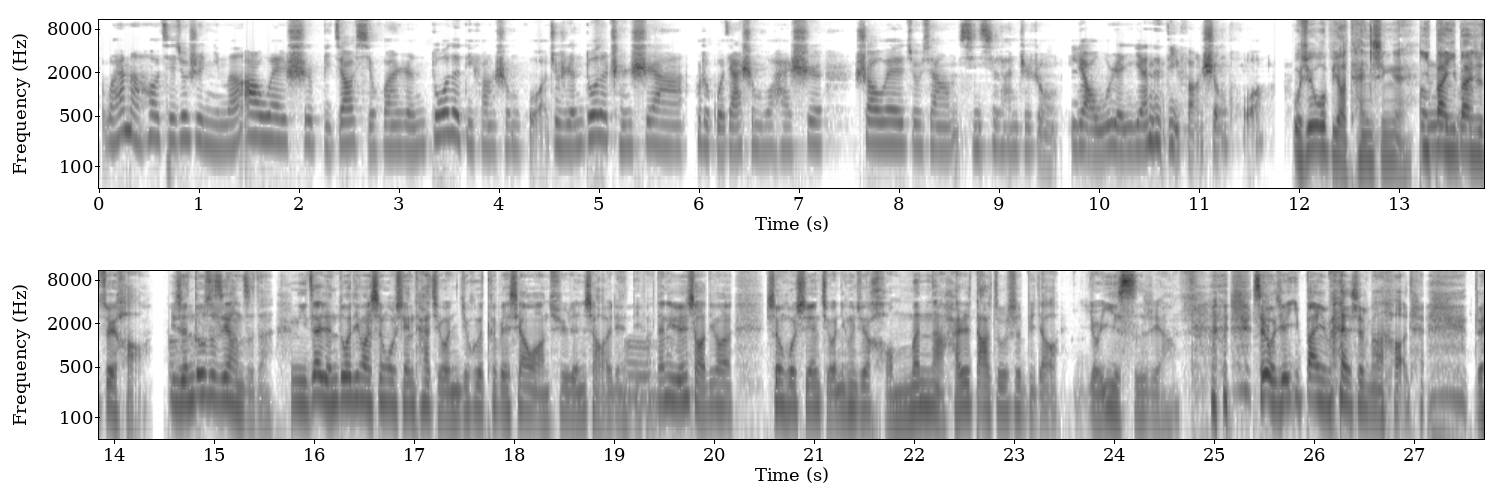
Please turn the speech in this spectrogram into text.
我还蛮好奇，就是你们二位是比较喜欢人多的地方生活，就是人多的城市啊，或者国家生活，还是稍微就像新西兰这种了无人烟的地方生活？我觉得我比较贪心哎，一半一半是最好。人都是这样子的，你在人多地方生活时间太久，你就会特别向往去人少一点的地方。但你人少的地方生活时间久，你会觉得好闷呐，还是大都市比较有意思这样。所以我觉得一半一半是蛮好的。对，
